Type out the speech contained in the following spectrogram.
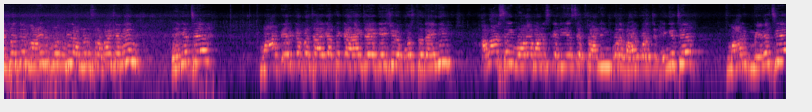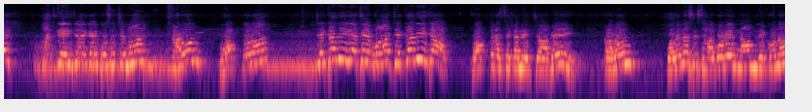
এটা যে মায়ের মন্দির, আপনারা সবাই জানেন ভেঙেছে মা দেড় কাটা জায়গা থেকে আরেক জায়গায় গিয়েছিল, বসতে দেয়নি। আবার সেই মরা মানুষকে নিয়ে এসে প্ল্যানিং করে বার করেছে, ভেঙেছে। মার মেরেছে। আজকে এই জায়গায় বসেছে মা, কারণ ভক্তরা যেখানেই গেছে, মা যেখানেই যাক, ভক্তরা সেখানে যাবেই। কারণ বলে না, সে সাগরের নাম লেখো না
